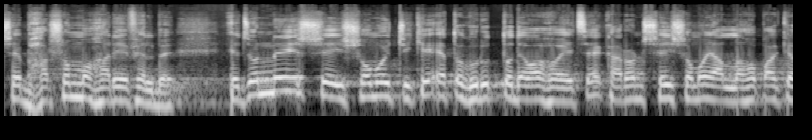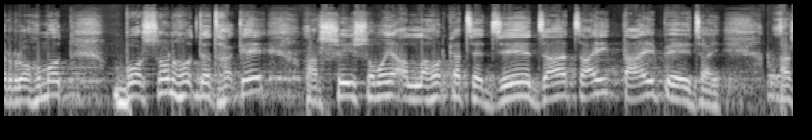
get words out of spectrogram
সে ভারসাম্য হারিয়ে ফেলবে। এজন্যেই সেই সময়টিকে এত গুরুত্ব দেওয়া হয়েছে, কারণ সেই সময় আল্লাহ পাকের রহমত বর্ষণ হতে থাকে, আর সেই সময় আল্লাহর কাছে যে যা চাই তাই পেয়ে যায়। আর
